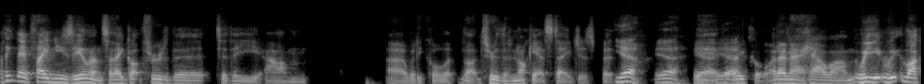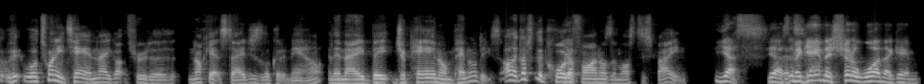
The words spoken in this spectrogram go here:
I think they played New Zealand, so they got through to the to the um, uh, what do you call it? Like through the knockout stages. But Yeah, yeah, yeah, yeah. very cool. I don't know how um we, we like well 2010 they got through to knockout stages. Look at it now, and then they beat Japan on penalties. Oh, they got to the quarterfinals and lost to Spain. Yes, yes. In a That's game they should have won that game.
